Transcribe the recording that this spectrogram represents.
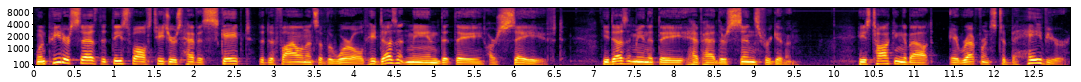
When Peter says that these false teachers have escaped the defilements of the world, he doesn't mean that they are saved. He doesn't mean that they have had their sins forgiven. He's talking about a reference to behavior,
